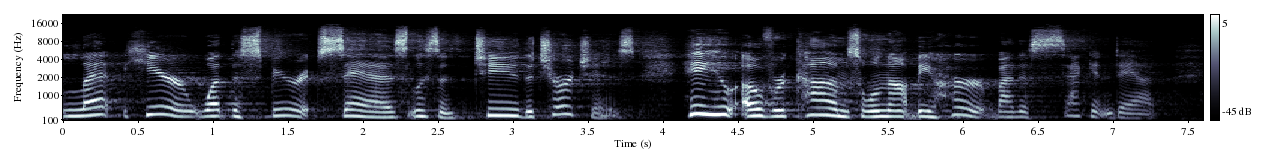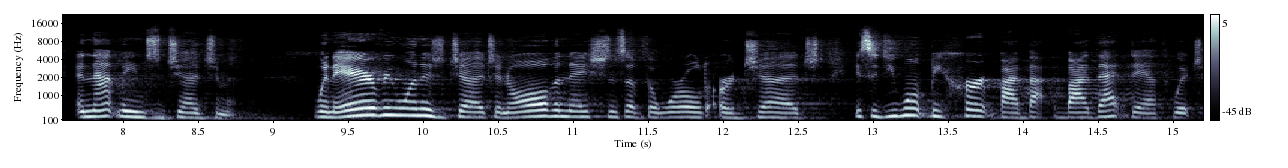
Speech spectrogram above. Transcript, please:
let hear what the Spirit says, listen, to the churches. He who overcomes will not be hurt by the second death. And that means judgment. When everyone is judged and all the nations of the world are judged, he said, you won't be hurt by, by, by that death, which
